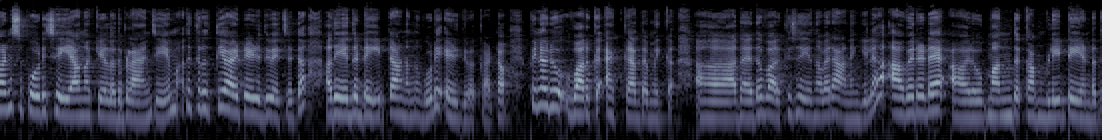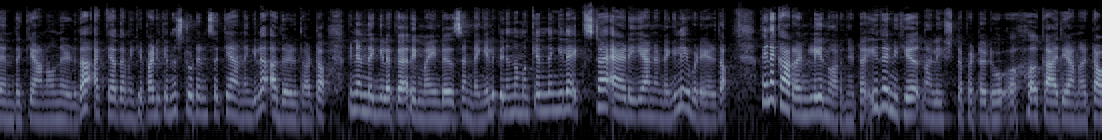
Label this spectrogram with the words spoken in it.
once പോയി ചെയ്യാന്നൊക്കെ ഉള്ളത് പ്ലാൻ ചെയ്യും. അത് കൃത്യമായിട്ട് എഴുതി വെച്ചിട്ട് അത് ഏത് ഡേറ്റ് ആണെന്നും കൂടി എഴുതി വെക്കാം കേട്ടോ പിന്നെ ഒരു വർക്ക് അക്കാദമിക് അതായത് വർക്ക് ചെയ്യുന്നവരാണെങ്കിൽ അവരുടെ ഒരു മന്ത് കംപ്ലീറ്റ് ചെയ്യേണ്ടത് എന്തൊക്കെയാണോ എന്ന് എഴുതുക. അക്കാദമിക് പഠിക്കുന്ന സ്റ്റുഡൻസ് ഒക്കെ ആണെങ്കിൽ അത് എഴുതാം കേട്ടോ. പിന്നെ എന്തെങ്കിലുമൊക്കെ റിമൈൻഡേഴ്സ് ഉണ്ടെങ്കിൽ പിന്നെ നമുക്ക് എന്തെങ്കിലും എക്സ്ട്രാ ആഡ് ചെയ്യാനുണ്ടെങ്കിൽ ഇവിടെ എഴുതാം. പിന്നെ കറന്റ്ലി എന്ന് പറഞ്ഞിട്ട് ഇതെനിക്ക് നല്ല ഇഷ്ടപ്പെട്ട ഒരു കാര്യമാണ് കേട്ടോ.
